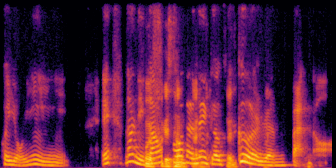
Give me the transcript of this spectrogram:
会有意义。哎，那你刚刚说的那个个人版啊？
